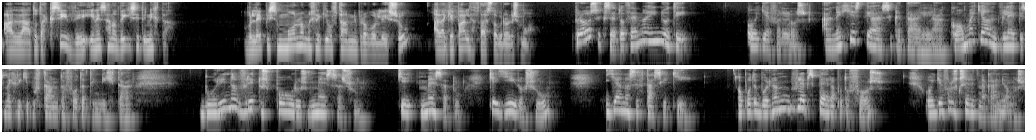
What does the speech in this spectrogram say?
Αλλά το ταξίδι είναι σαν οδήγηση τη νύχτα. Βλέπεις μόνο μέχρι εκεί που φτάνουν οι προβολή σου, αλλά και πάλι θα φτάσει στον προορισμό. Πρόσεξε, το θέμα είναι ότι ο εγκέφαλος, αν έχει εστιάσει κατάλληλα, ακόμα και αν βλέπεις μέχρι εκεί που φτάνουν τα φώτα τη νύχτα, μπορεί να βρει τους πόρους μέσα σου και μέσα του και γύρω σου για να σε φτάσει εκεί. Οπότε μπορεί να μην βλέπεις πέρα από το φως. Ο εγκέφαλος ξέρει τι να κάνει όμως.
